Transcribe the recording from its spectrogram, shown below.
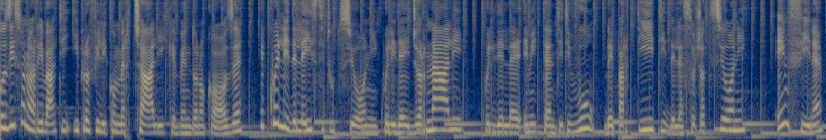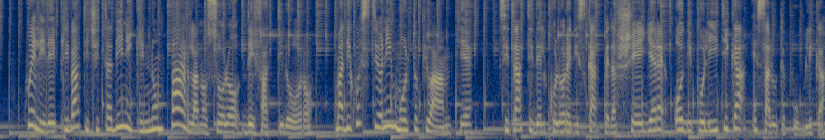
Così sono arrivati i profili commerciali che vendono cose e quelli delle istituzioni, quelli dei giornali, quelli delle emittenti tv, dei partiti, delle associazioni e infine quelli dei privati cittadini che non parlano solo dei fatti loro, ma di questioni molto più ampie, si tratti del colore di scarpe da scegliere o di politica e salute pubblica.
